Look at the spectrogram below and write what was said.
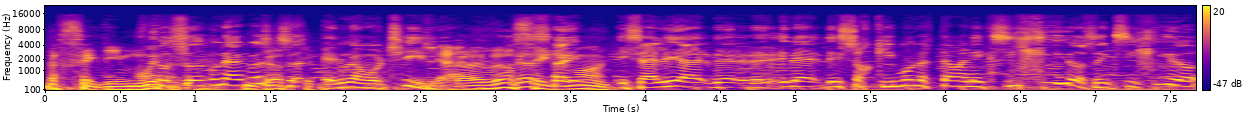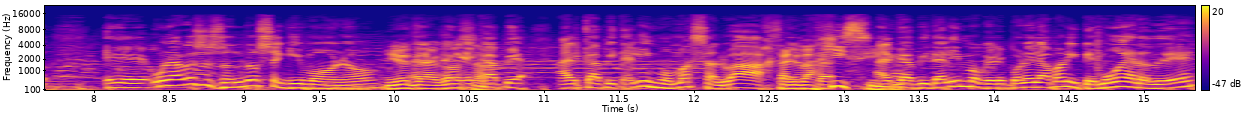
No kimono. no son- una cosa en una mochila. Los 12 sabés, kimonos. Y salía. era- esos kimonos estaban exigidos, exigidos. Eh, una cosa son 12 kimonos. Y otra cosa. al capitalismo más salvaje. al Salvajísimo. Al, capitalismo que le pone la mano y te muerde.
